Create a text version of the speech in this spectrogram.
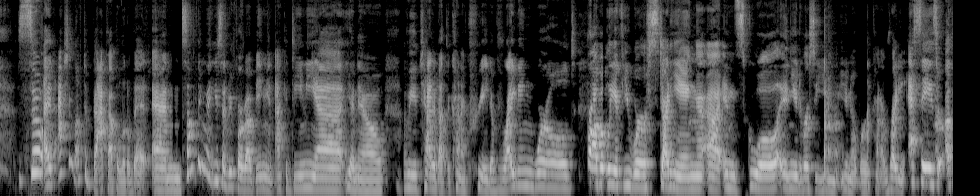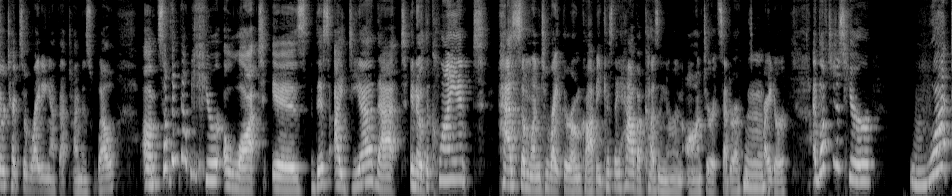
so I'd actually love to back up a little bit. And something that you said before about being in academia, you know—we've chatted about the kind of creative writing world. Probably if you were studying uh, in school, in university, you, you know, were kind of writing essays or other types of writing at that time as well. Um, something that we hear a lot is this idea that, you know, the client has someone to write their own copy because they have a cousin or an aunt or et cetera who's mm. a writer. I'd love to just hear what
